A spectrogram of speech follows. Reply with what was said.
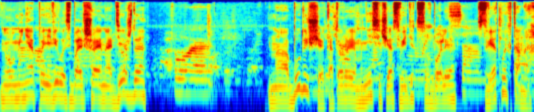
У меня появилась большая надежда на будущее, которое мне сейчас видится в более светлых тонах.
